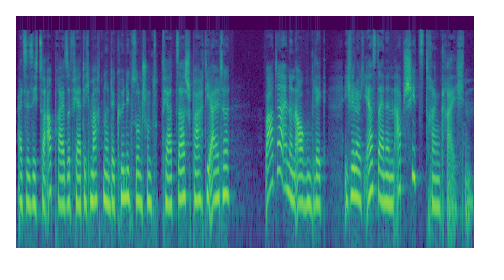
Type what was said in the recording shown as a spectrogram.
Als sie sich zur Abreise fertig machten und der Königssohn schon zu Pferd saß, sprach die Alte Warte einen Augenblick, ich will euch erst einen Abschiedstrank reichen.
